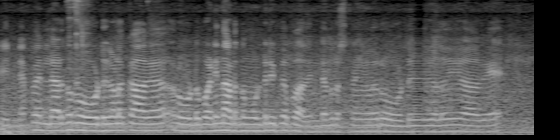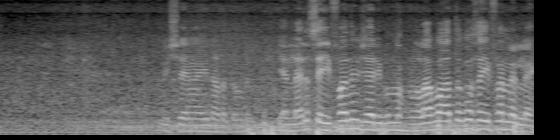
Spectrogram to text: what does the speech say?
പിന്നെ ഇപ്പൊ എല്ലായിടത്തും റോഡുകളൊക്കെ ആകെ റോഡ് പണി നടന്നുകൊണ്ടിരിക്കും അപ്പോൾ അതിന്റെ പ്രശ്നങ്ങൾ റോഡുകൾ ആകെ വിഷയമായി നടക്കുന്നുണ്ട്. എല്ലാവരും സേഫാന്ന് വിചാരിക്കുന്നു. നിങ്ങളാ ഭാഗത്തൊക്കെ സേഫ് തന്നെയല്ലേ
